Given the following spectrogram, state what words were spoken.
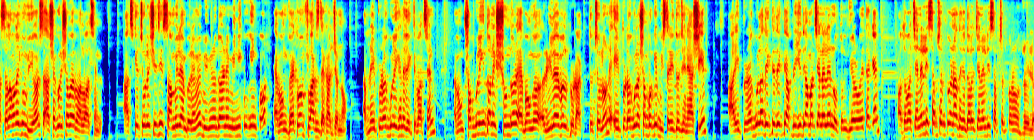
আসসালামু আলাইকুম ভিউয়ার্স আশা করি সবাই ভালো আছেন। আজকে চলে এসেছি সামিল এম্পোরিয়ামে বিভিন্ন ধরনের মিনি কুকিং পট এবং ভ্যাকুয়াম ফ্লাক্স দেখার জন্য। আপনি এই প্রোডাক্টগুলো এখানে দেখতে পাচ্ছেন এবং সবগুলি কিন্তু অনেক সুন্দর এবং রিলায়েবল প্রোডাক্ট তো চলুন এই প্রোডাক্টগুলো সম্পর্কে বিস্তারিত জেনে আসি। আর এই প্রোডাক্টগুলো দেখতে দেখতে আপনি যদি আমার চ্যানেলে নতুন ভিউয়ার হয়ে থাকেন অথবা চ্যানেলটি সাবস্ক্রাইব করে না থাকেন তাহলে চ্যানেলটি সাবস্ক্রাইব করানো অনুরোধ রইল।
